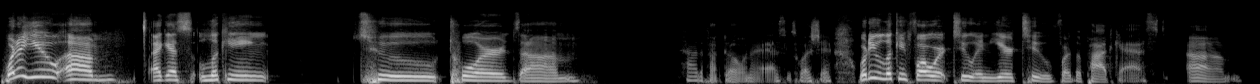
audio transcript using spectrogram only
What are you, um, I guess, looking to towards? Um, how the fuck do I want to ask this question? What are you looking forward to in year two for the podcast? Um,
